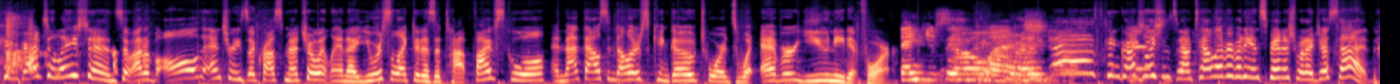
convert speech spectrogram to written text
congratulations. So out of all the entries across Metro Atlanta, you were selected as a top five school, and that $1,000 can go towards whatever you need it for. Thank you so Thank much. Frank. Yes, congratulations. Now tell everybody in Spanish what I just said.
